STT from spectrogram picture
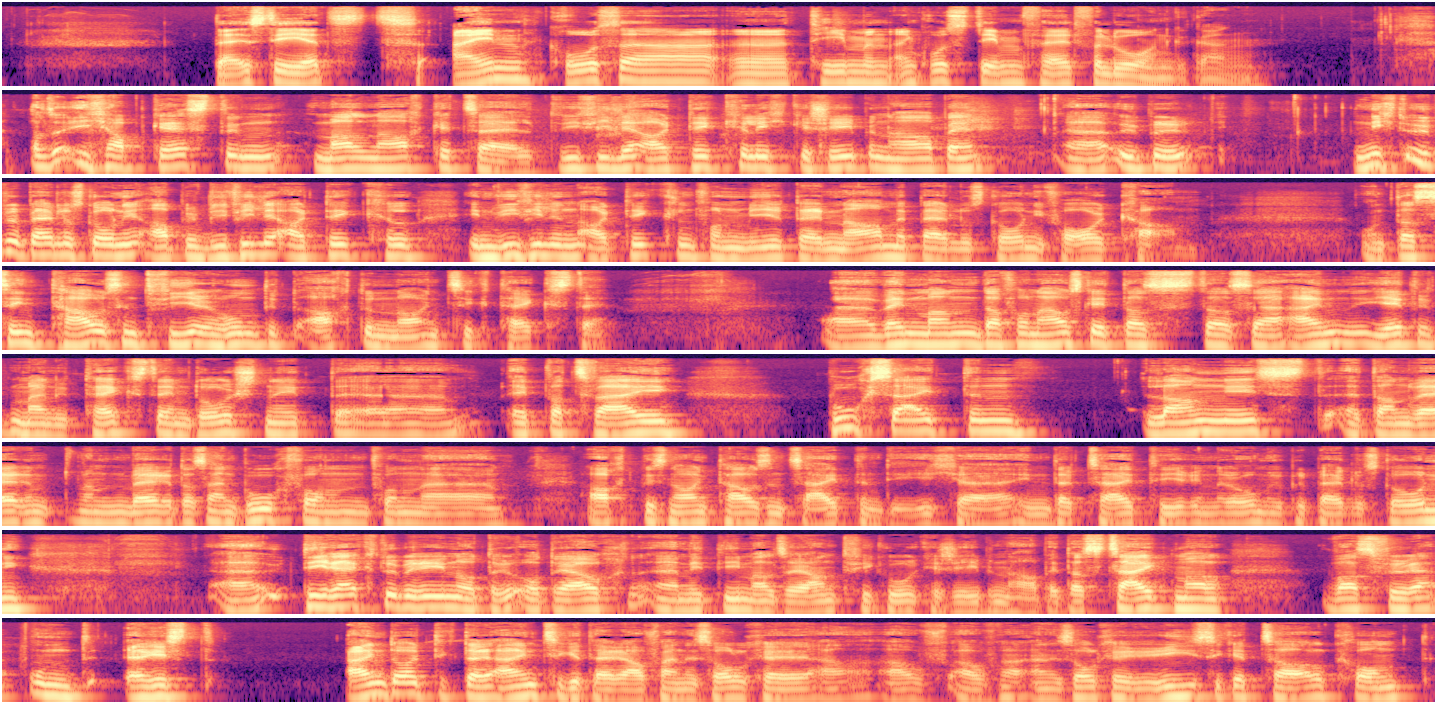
Da ist dir jetzt ein großer äh, Themen, ein großes Themenfeld verloren gegangen. Also ich habe gestern mal nachgezählt, wie viele Artikel ich geschrieben habe äh, über nicht über Berlusconi, aber wie viele Artikel, in wie vielen Artikeln von mir der Name Berlusconi vorkam. Und das sind 1498 Texte. Äh, wenn man davon ausgeht, dass, dass ein, jeder meiner Texte im Durchschnitt äh, etwa zwei Buchseiten lang ist, äh, dann, wären, dann wäre das ein Buch von, von äh, 8.000 bis 9.000 Seiten, die ich äh, in der Zeit hier in Rom über Berlusconi äh, direkt über ihn oder, oder auch äh, mit ihm als Randfigur geschrieben habe. Das zeigt mal, was für und er ist eindeutig der einzige, der auf eine solche äh, auf, auf eine solche riesige Zahl kommt.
